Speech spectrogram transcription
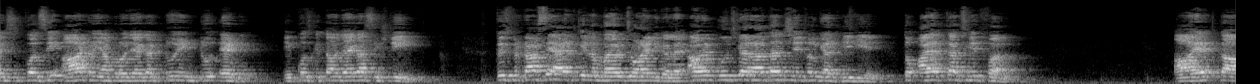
एक्स इक्वल से आठ और यहाँ पर हो जाएगा टू इंटू एट इक्वल कितना हो जाएगा? सिक्सटीन तो इस प्रकार से आयत की लंबाई और चौड़ाई निकल है। अब मैं पूछ क्या रहा था? क्षेत्रफल ज्ञात कीजिए। तो आयत का क्षेत्रफल। आयत का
